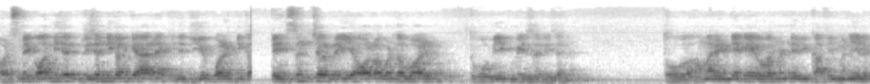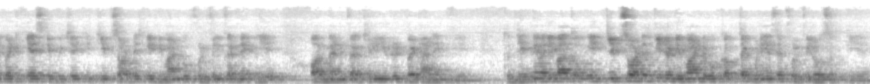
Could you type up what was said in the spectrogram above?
और इसमें एक और रीजन निकल के आ रहा है कि जो जियो पॉलिटिकल टेंशन चल रही है ऑल ओवर द वर्ल्ड तो वो भी एक मेजर रीजन है। तो हमारे इंडिया के गवर्नमेंट ने भी काफ़ी मनी एलोकेट किया इसके पीछे कि चिप शॉर्टेज की डिमांड को फुलफिल करने के लिए और मैन्युफैक्चरिंग यूनिट बैठाने के लिए। तो देखने वाली बात होगी चिप शॉर्टेज की जो डिमांड है वो कब तक बढ़िया से फुलफिल हो सकती है।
